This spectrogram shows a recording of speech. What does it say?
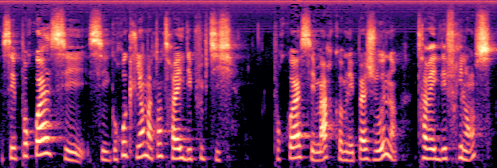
c'est pourquoi ces, gros clients maintenant travaillent avec des plus petits? Pourquoi ces marques comme les pages jaunes travaillent avec des freelances?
